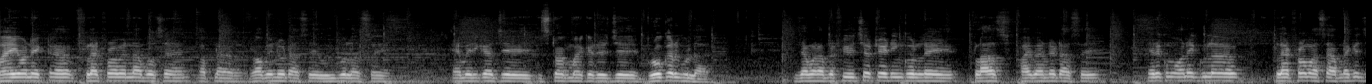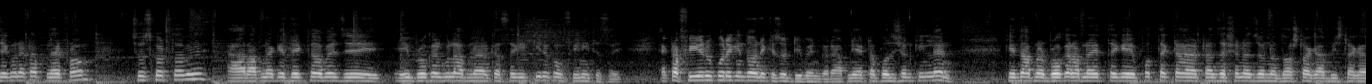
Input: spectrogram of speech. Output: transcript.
ভাই অনেকটা প্ল্যাটফর্মের নাম বলছেন, আপনার রবিনহুড আছে উইবল আছে, আমেরিকার যে স্টক মার্কেটের যে ব্রোকারগুলা যেমন আপনার ফিউচার ট্রেডিং করলে প্লাস ফাইভ হান্ড্রেড আছে এরকম অনেকগুলো প্ল্যাটফর্ম আছে। আপনাকে যে কোনো একটা প্ল্যাটফর্ম চুজ করতে হবে আর আপনাকে দেখতে হবে যে এই ব্রোকারগুলো আপনার কাছ থেকে কীরকম ফি নিতেছে। একটা ফিয়ের উপরে কিন্তু অনেক কিছু ডিপেন্ড করে। আপনি একটা পজিশন কিনলেন, কিন্তু আপনার ব্রোকার আপনার থেকে প্রত্যেকটা ট্রানজ্যাকশনের জন্য দশ টাকা, বিশ টাকা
